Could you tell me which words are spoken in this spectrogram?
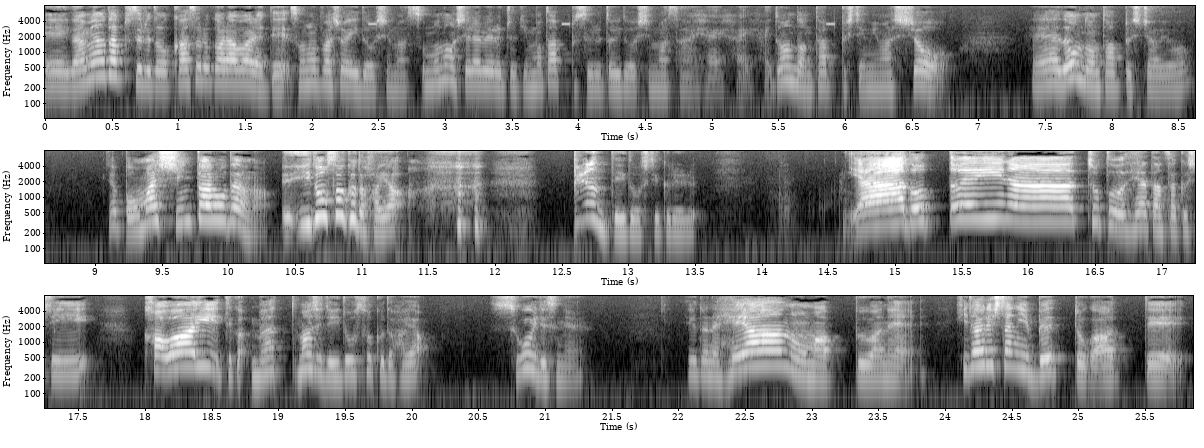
えー、画面をタップするとカーソルから現れて、その場所へ移動します。そのものを調べるときもタップすると移動します。はいはいはいはい。どんどんタップしてみましょう。えー、どんどんタップしちゃうよ。やっぱお前慎太郎だよな。え、移動速度速っ。ビュンって移動してくれる。いやー、ドット絵いいなー。ちょっと部屋探索していい？かわいい。てか、ま、マジで移動速度速っ。すごいですね。えっ、ー、とね、部屋のマップはね、左下にベッドがあって、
